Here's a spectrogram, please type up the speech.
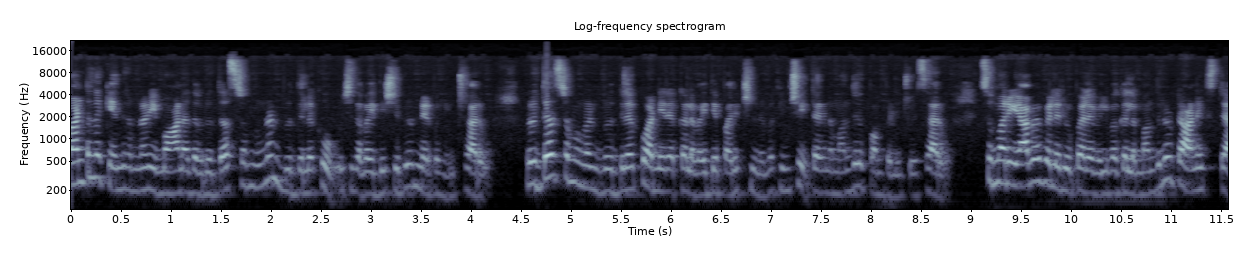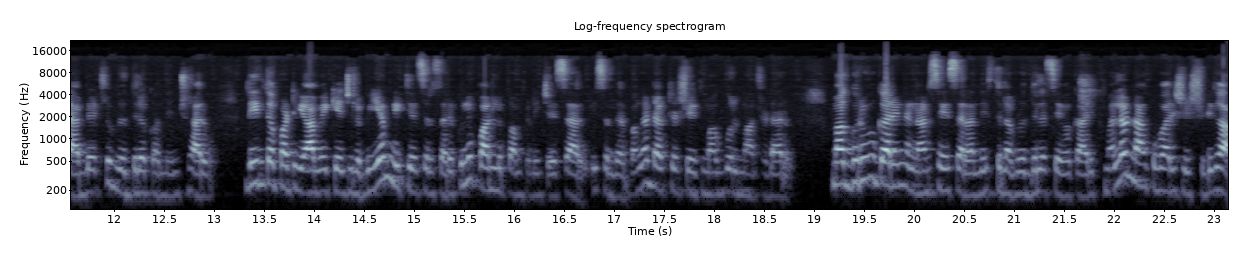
మండల కేంద్రంలోని మానద వృద్ధాశ్రమంలోని వృద్ధులకు ఉచిత వైద్య శిబిరం నిర్వహించారు. వృద్ధాశ్రమంలోని వృద్ధులకు అన్ని రకాల వైద్య పరీక్షలు నిర్వహించి తగిన మందులు పంపిణీ చేశారు. సుమారు యాభై వేల రూపాయల విలువ గల మందులు టానిక్స్ టాబ్లెట్లు వృద్ధులకు అందించారు. దీంతో పాటు యాభై కేజీల బియ్యం నిత్యావసర సరుకులు పనులు పంపిణీ చేశారు. ఈ సందర్భంగా డాక్టర్ షేక్ మక్బూల్ మాట్లాడారు. మా గురువు గారైన నర్సయ్య సార్ అందిస్తున్న వృద్ధుల సేవ కార్యక్రమంలో నాకు వారి శిష్యుడిగా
